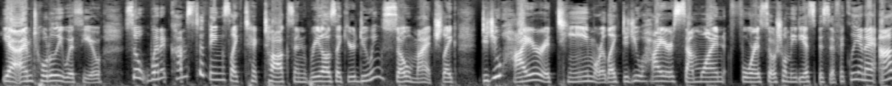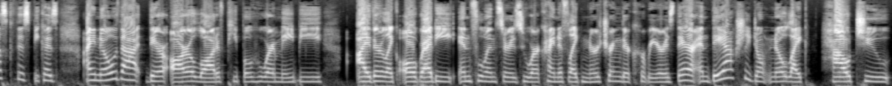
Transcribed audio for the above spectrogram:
yeah, I'm totally with you. So, when it comes to things like TikToks and Reels, like you're doing so much. Like, did you hire a team or like did you hire someone for social media specifically? And I ask this because I know that there are a lot of people who are maybe either like already influencers who are kind of like nurturing their careers there and they actually don't know like how to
